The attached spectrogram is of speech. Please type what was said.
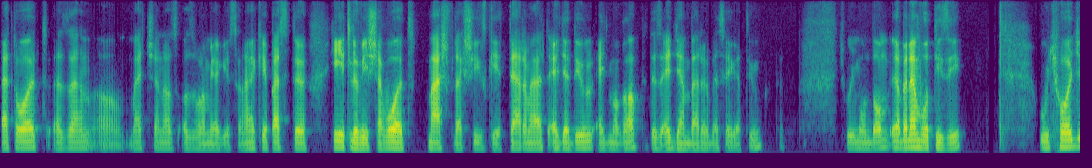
betolt ezen a meccsen, az, az valami egészen elképesztő. Hét lövése volt, másfél xg termelt egyedül, egy maga, tehát ez egy emberről beszélgetünk, és úgy mondom, ebben nem volt tizi. Úgyhogy,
